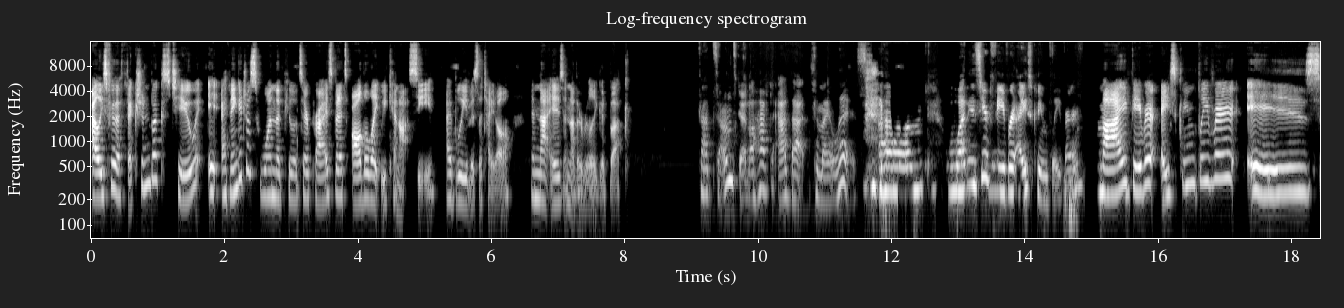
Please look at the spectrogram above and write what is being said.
at least for the fiction books too it, I think it just won the Pulitzer Prize but it's all the light we cannot see I believe is the title and that is another really good book that sounds good. I'll have to add that to my list. Um, what is your favorite ice cream flavor? My favorite ice cream flavor is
